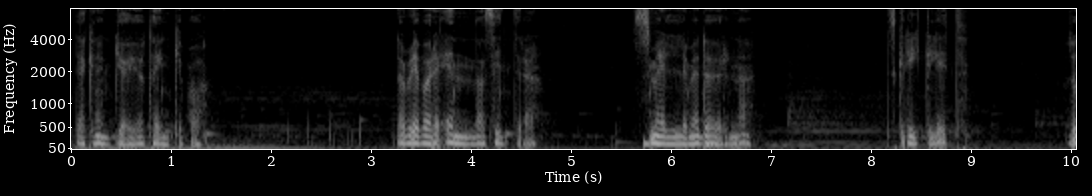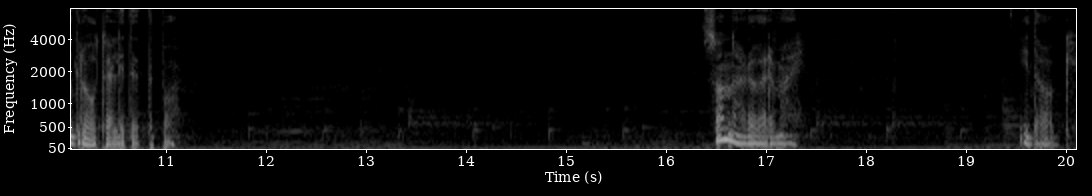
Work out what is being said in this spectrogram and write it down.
Det er ikke noe gøy å tenke på. Da blir jeg bare enda sintere. Smeller med dørene. Skriker litt. Og så gråter jeg litt etterpå. Sånn er det å være meg. I dag.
